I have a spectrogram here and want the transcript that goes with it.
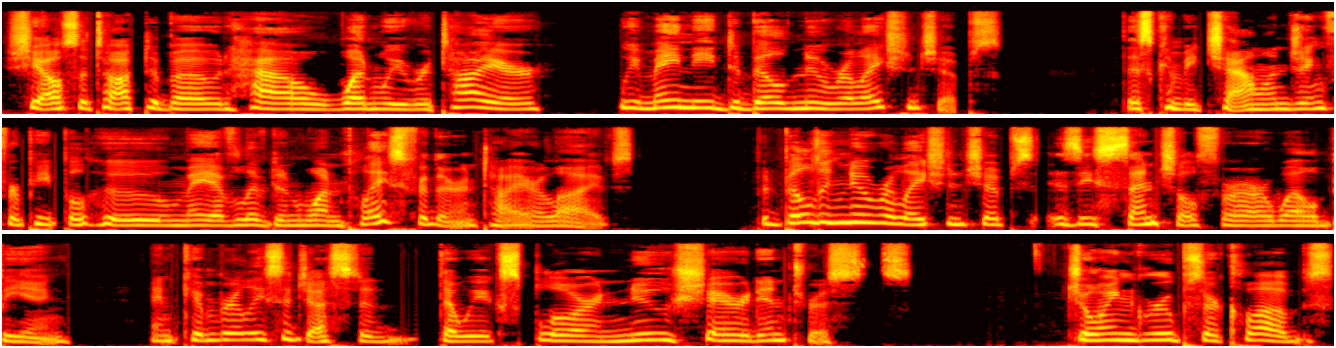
She also talked about how when we retire, we may need to build new relationships. This can be challenging for people who may have lived in one place for their entire lives. But building new relationships is essential for our well being, and Kimberly suggested that we explore new shared interests, join groups or clubs,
